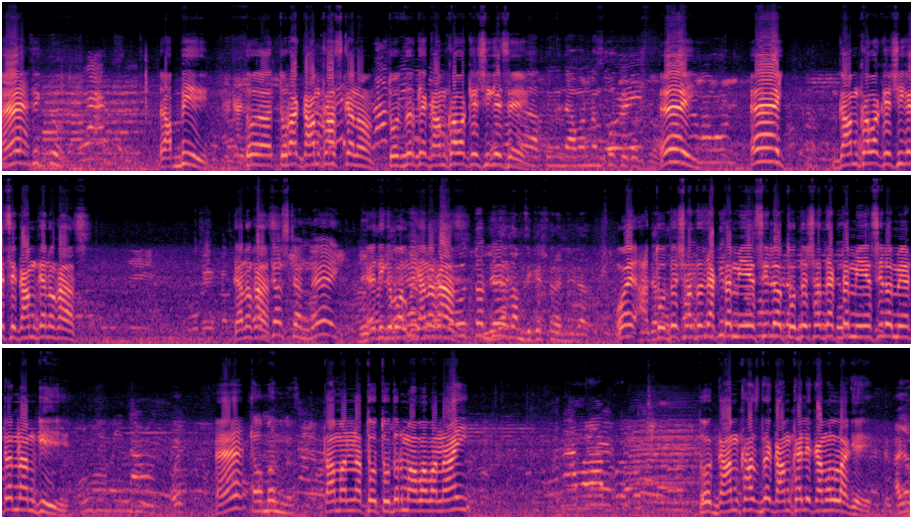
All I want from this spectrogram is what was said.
হ্যাঁ? রাব্বি তো তোরা গাম খাস কেন? তোদেরকে গাম খাওয়া কে শিখেছে? এই এই গাম খাওয়া কে শিখেছে? গাম কেন খাস? কেন খাস? এদিকে বল কেন খাস? ওই তোদের সাথে যে একটা মেয়ে ছিল তোদের সাথে একটা মেয়ে ছিল মেয়েটার নাম কি? হ্যাঁ? তামান্না তো তোদের মা বাবা নাই? তো গাম খাস দে গাম খাইলে কেমন লাগে? আচ্ছা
